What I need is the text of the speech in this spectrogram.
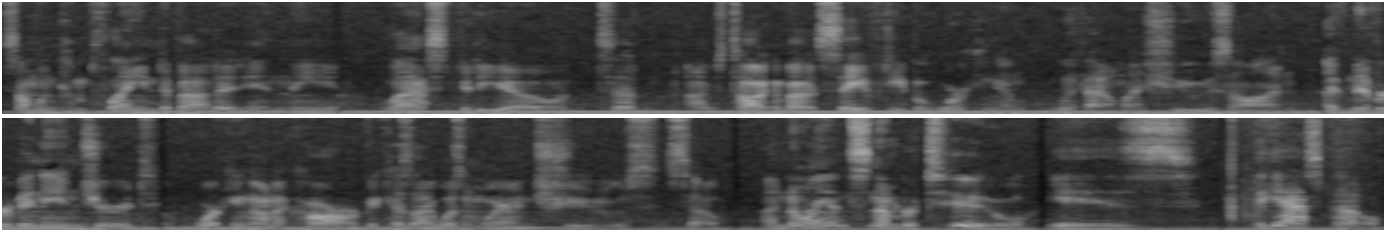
Someone complained about it in the last video said I was talking about safety but working without my shoes on. I've never been injured working on a car because I wasn't wearing shoes. So, annoyance number two is the gas pedal.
